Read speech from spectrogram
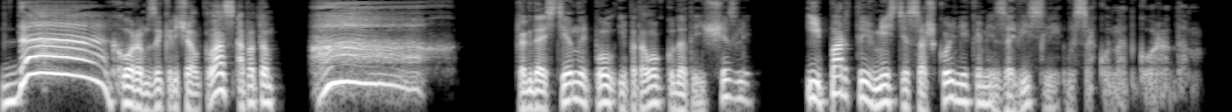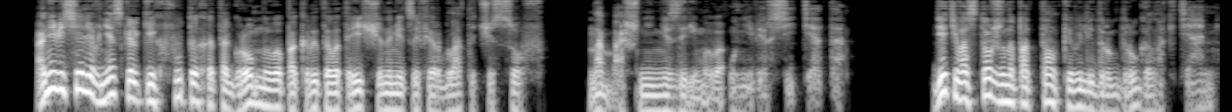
«Да!» — хором закричал класс, а потом «Ах!» Когда стены, пол и потолок куда-то исчезли, и парты вместе со школьниками зависли высоко над городом. Они висели в нескольких футах от огромного покрытого трещинами циферблата часов на башне незримого университета. Дети восторженно подталкивали друг друга локтями.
